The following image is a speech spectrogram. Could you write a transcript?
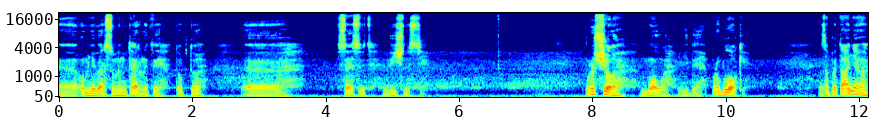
е, Omniversum Eternity, тобто е, Всесвіт вічності. Про що мова йде? Про блоки. Запитання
